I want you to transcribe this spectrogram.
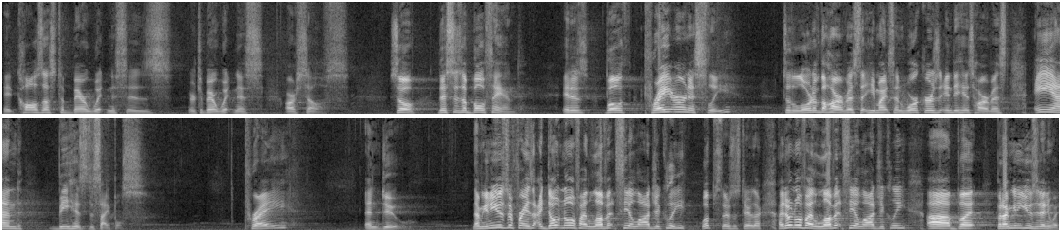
it calls us to bear witnesses or to bear witness ourselves. So this is a both and. It is both pray earnestly to the Lord of the harvest that he might send workers into his harvest and be his disciples. Pray and do. Now, I'm going to use the phrase, I don't know if I love it theologically. Whoops, there's a stair there. I don't know if I love it theologically, uh, but, but I'm going to use it anyway.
